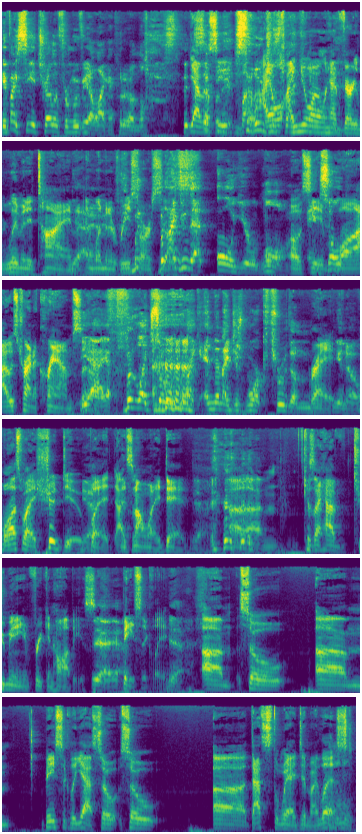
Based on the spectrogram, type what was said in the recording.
if I see a trailer for a movie I like, I put it on the list. Yeah, but So- see, but so I, just I knew I only had very limited time Yeah, and limited resources. But, I do that all year long. Oh, see, and so well, I was trying to cram, so yeah, yeah. But like so, like, and then I just work through them. right. You know. well, that's what I should do, Yeah. but that's not what I did. yeah. because I have too many freaking hobbies. Yeah, yeah. Basically. Yeah. Um. So, um, basically, yeah. So, so, uh, that's the way I did my list. Mm-hmm.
